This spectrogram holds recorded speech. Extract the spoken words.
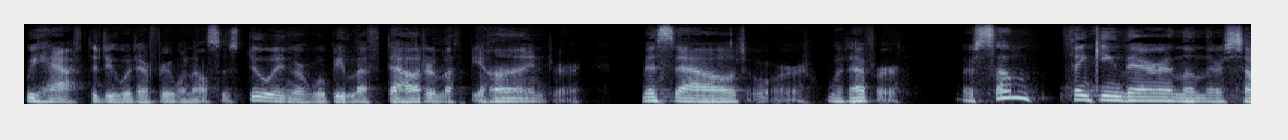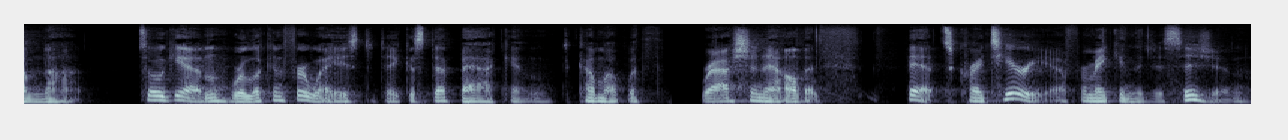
we have to do what everyone else is doing or we'll be left out or left behind or miss out or whatever. There's some thinking there and then there's some not. So again, we're looking for ways to take a step back and come up with rationale that f- fits criteria for making the decision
